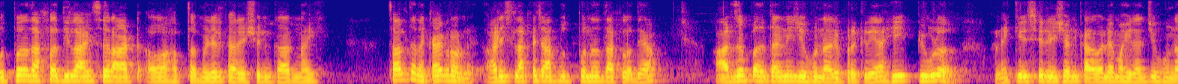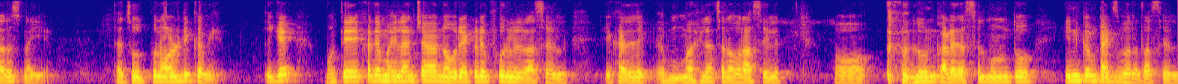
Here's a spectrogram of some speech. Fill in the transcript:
उत्पन्न दाखला दिला आहे सर. आठ अवा हप्ता मिळेल का? रेशन कार्ड नाही. चालतं ना काय प्रॉब्लेम नाही. अडीच लाखाच्या आत उत्पन्न दाखला द्या. अर्ज पडताळणी जी होणारी प्रक्रिया ही पिवळं आणि केसी रेशन कार्डवाल्या महिलांची होणारच नाही आहे त्याचं उत्पन्न ऑलरेडी कमी आहे. ठीक आहे? मग ते एखाद्या महिलांच्या नवऱ्याकडे फोर व्हीलर असेल एखाद्या महिलाचा नवरा असेल लोन काढायचं असेल म्हणून तो इन्कम टॅक्स भरत असेल.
